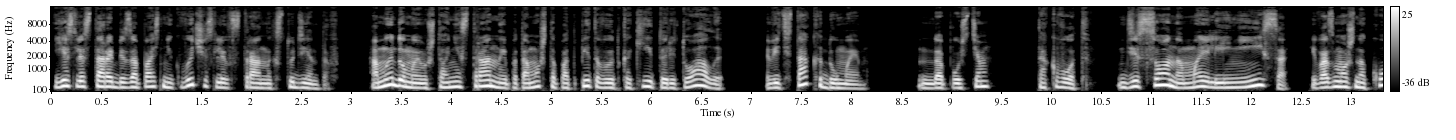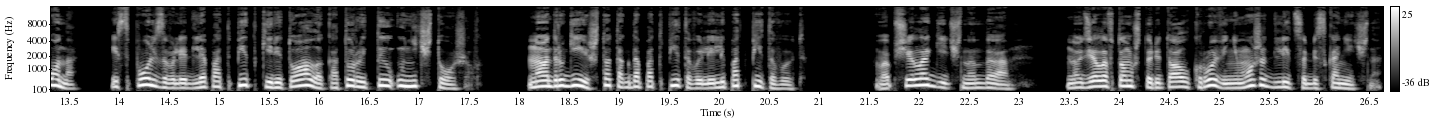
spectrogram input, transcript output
Если старый безопасник вычислил странных студентов, а мы думаем, что они странные, потому что подпитывают какие-то ритуалы. Ведь так думаем? Допустим. Так вот, Дисона, Мэли и Нииса, и, возможно, Кона, использовали для подпитки ритуала, который ты уничтожил. Ну а другие что тогда подпитывали или подпитывают? Вообще логично, да. Но дело в том, что ритуал крови не может длиться бесконечно.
